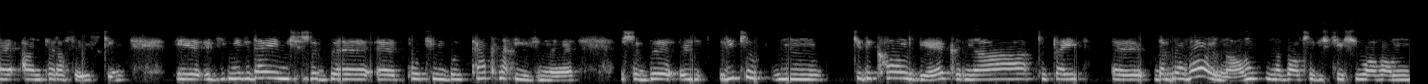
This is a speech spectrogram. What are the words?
e, antyrosyjskim. I nie wydaje mi się, żeby e, Putin był tak naiwny, żeby liczył mm, kiedykolwiek na tutaj dobrowolną, no bo oczywiście siłową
